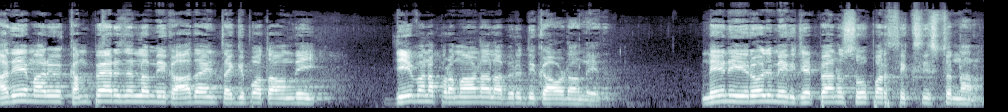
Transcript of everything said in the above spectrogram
అదే మరి కంపారిజన్లో మీకు ఆదాయం తగ్గిపోతూ ఉంది. జీవన ప్రమాణాలు అభివృద్ధి కావడం లేదు. నేను ఈరోజు మీకు చెప్పాను సూపర్ సిక్స్ ఇస్తున్నాను.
